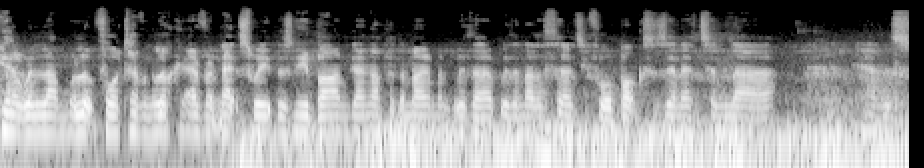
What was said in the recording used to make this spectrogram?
yeah, we'll um, we'll look forward to having a look at Everett next week. There's a new barn going up at the moment with uh, with another 34 boxes in it, and uh, yeah, there's,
